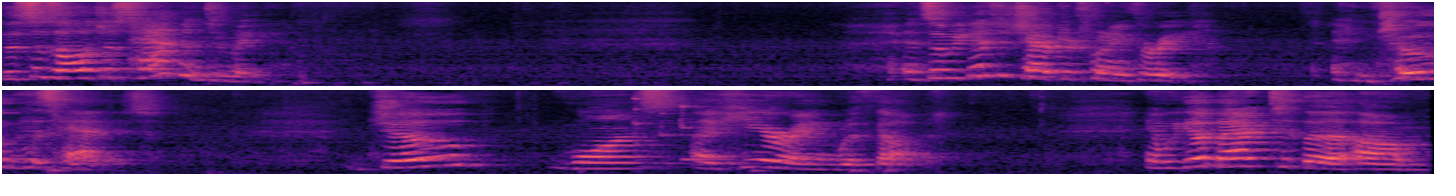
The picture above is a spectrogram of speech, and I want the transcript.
This has all just happened to me. And so we get to chapter 23, and Job has had it. Job wants a hearing with God. And we go back to the um,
